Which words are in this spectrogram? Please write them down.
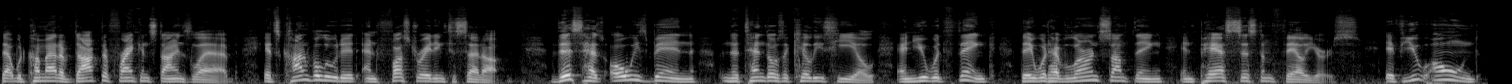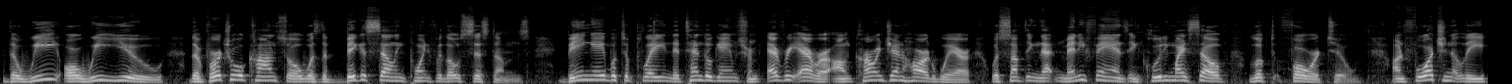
that would come out of Dr. Frankenstein's lab. It's convoluted and frustrating to set up. This has always been Nintendo's Achilles heel, and you would think they would have learned something in past system failures. If you owned the Wii or Wii U, the Virtual Console was the biggest selling point for those systems. Being able to play Nintendo games from every era on current gen hardware was something that many fans, including myself, looked forward to. Unfortunately,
